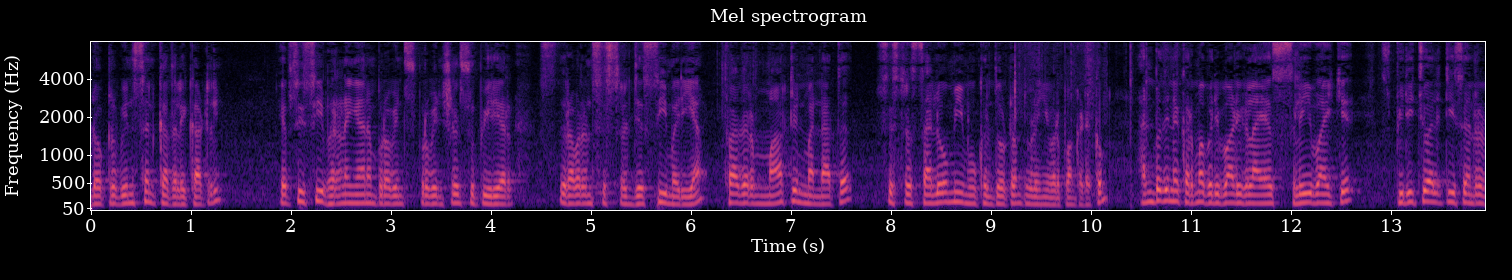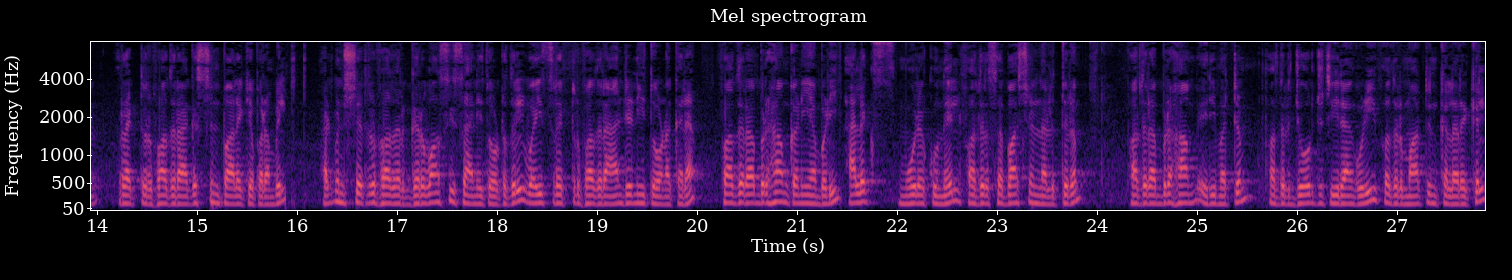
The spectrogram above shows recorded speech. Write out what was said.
doctor Vincent Kathalikkattil F C C Bharananganam province provincial superior reverend sister Jessy Maria father Martin Mannath sister Salomi Mookanthottam തുടങ്ങിയവർ പങ്കെടുക്കും. അൻപതിന കർമ്മപരിപാടികളായ സ്ലീവായ്ക്ക് spirituality centre rector father Augustine Palackaparambil administrator father Gervasi Sani Thottathil vice rector father Antony Thonakkara father Abraham Kaniyampady Alex Moolakkunnel father Sebastian Naluthuram father Abraham Erimattam father George Cheeramkuzhy father Martin Kallarackal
